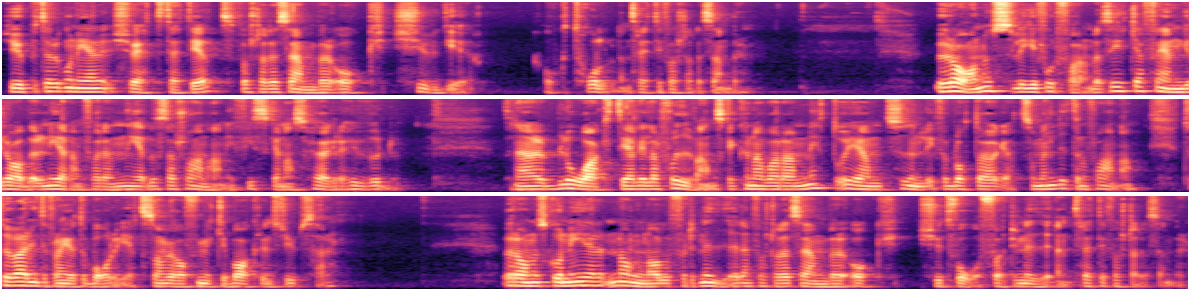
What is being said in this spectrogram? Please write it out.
Jupiter går ner 21.31 1 december och 20.12 den 31 december. Uranus ligger fortfarande cirka 5 grader nedanför den nedersta stjärnan i fiskarnas högra huvud. Den här blåaktiga lilla skivan ska kunna vara nätt och jämnt synlig för blotta ögat som en liten stjärna. Tyvärr inte från Göteborg eftersom vi har för mycket bakgrundsljus här. Uranus går ner 00.49 den 1 december och 22.49 den 31 december.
